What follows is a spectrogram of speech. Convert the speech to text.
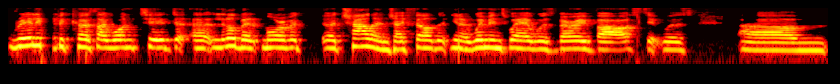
really, because I wanted a little bit more of a, a, challenge. I felt that you know women's wear was very vast. It was um,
